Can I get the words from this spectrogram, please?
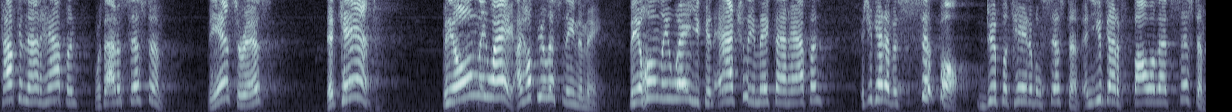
How can that happen without a system? The answer is, it can't. The only way, I hope you're listening to me, the only way you can actually make that happen is you've got to have a simple, duplicatable system. And you've got to follow that system.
